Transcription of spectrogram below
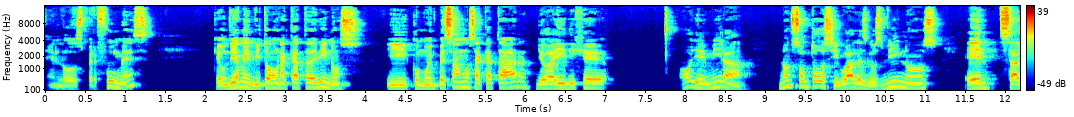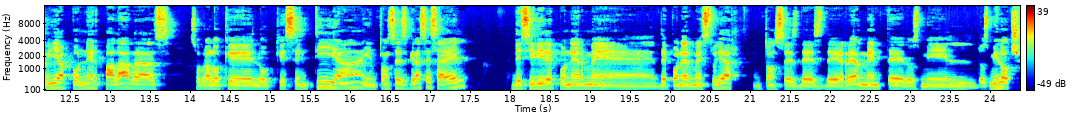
en los perfumes, que un día me invitó a una cata de vinos y como empezamos a catar, yo ahí dije, oye, mira, no son todos iguales los vinos, él sabía poner palabras sobre lo que, lo que sentía y entonces gracias a él decidí de ponerme, de ponerme a estudiar. Entonces, desde realmente 2000, 2008.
